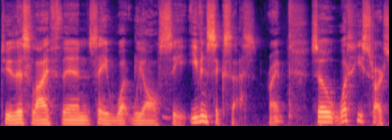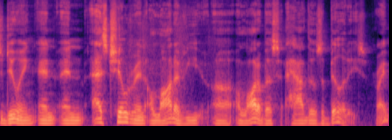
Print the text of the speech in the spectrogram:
to this life than say what we all see, even success, right? So what he starts doing, and and as children, a lot of you, uh, a lot of us have those abilities, right?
